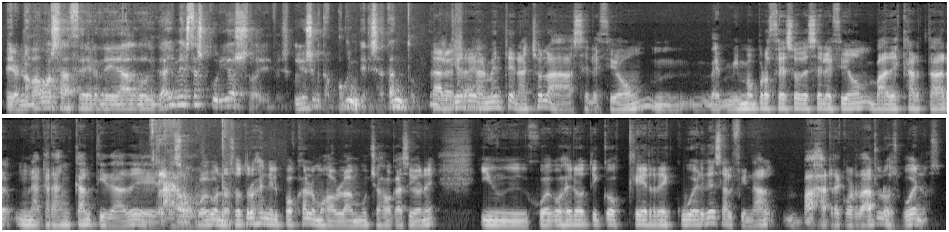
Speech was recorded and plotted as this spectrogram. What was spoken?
pero no vamos a hacer de algo que. Ay, me estás curioso. Es curioso que tampoco interesa tanto. Claro, es que realmente, Nacho, la selección, mm, el mismo proceso de selección va a descartar una gran cantidad de esos juegos. Nosotros en el podcast lo hemos hablado en muchas ocasiones y juegos eróticos que recuerdes, al final vas a recordar los buenos.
